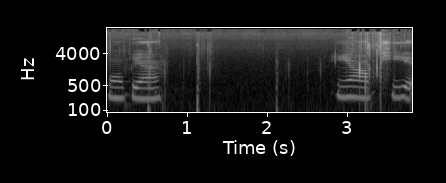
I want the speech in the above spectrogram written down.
Chłopie. Ja pie...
